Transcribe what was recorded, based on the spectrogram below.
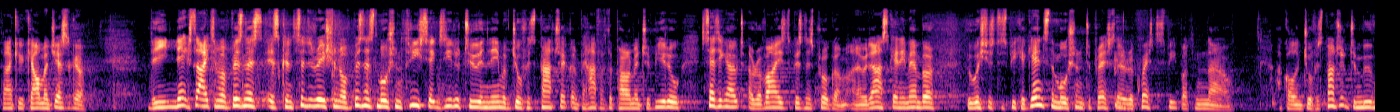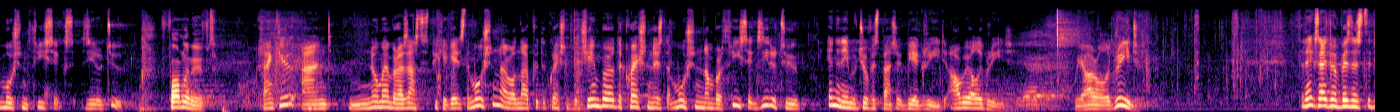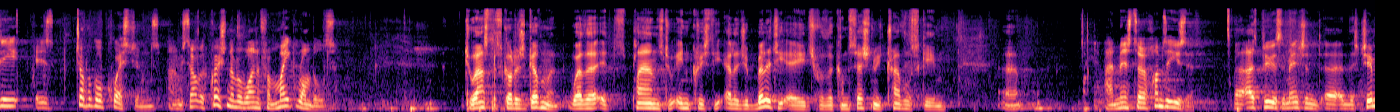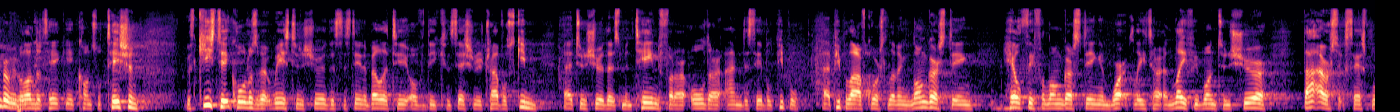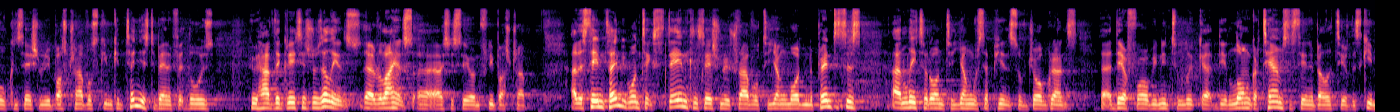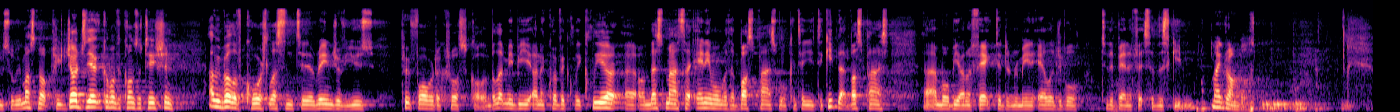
Thank you, Calma. Jessica. The next item of business is consideration of Business Motion 3602 in the name of Joe Fitzpatrick on behalf of the Parliamentary Bureau, setting out a revised business programme. And I would ask any member who wishes to speak against the motion to press their request to speak button now. I call on Joe Fitzpatrick to move motion 3602. Formally moved. Thank you. And no member has asked to speak against the motion. I will now put the question to the Chamber. The question is that motion number 3602 in the name of Joe Fitzpatrick be agreed. Are we all agreed? Yes. We are all agreed. The next item of business today is topical questions. And we start with question number one from Mike Rumbles. To ask the Scottish Government whether its plans to increase the eligibility age for the concessionary travel scheme. Uh, and Minister Hamza Youssef. Uh, as previously mentioned uh, in this chamber, we will undertake a consultation with key stakeholders about ways to ensure the sustainability of the concessionary travel scheme uh, to ensure that it's maintained for our older and disabled people. Uh, people are, of course, living longer, staying healthy for longer, staying in work later in life. We want to ensure that our successful concessionary bus travel scheme continues to benefit those who have the greatest resilience, uh, reliance, uh, I should say, on free bus travel. At the same time, we want to extend concessionary travel to young modern apprentices and later on to young recipients of job grants. Uh, therefore, we need to look at the longer-term sustainability of the scheme. So we must not prejudge the outcome of the consultation, and we will, of course, listen to a range of views put forward across Scotland. But let me be unequivocally clear uh, on this matter. Anyone with a bus pass will continue to keep that bus pass uh, and will be unaffected and remain eligible to the benefits of the scheme. Mike Grumbles.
